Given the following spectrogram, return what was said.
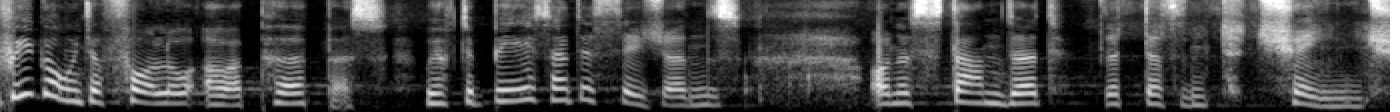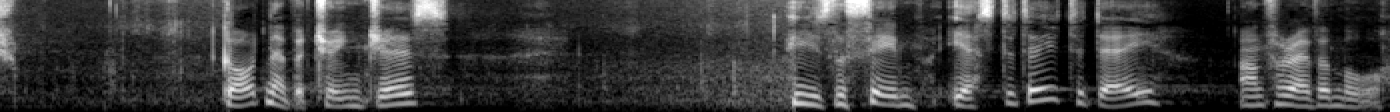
If we're going to follow our purpose, we have to base our decisions on a standard that doesn't change. God never changes. He's the same yesterday, today, and forevermore.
